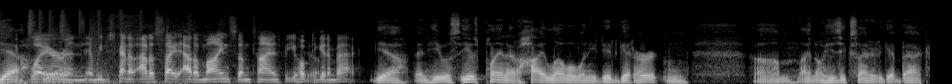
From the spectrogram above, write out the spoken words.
Yeah, player, yeah. And, and we just kind of out of sight, out of mind sometimes, but you hope yeah. to get him back. Yeah, and he was he was playing at a high level when he did get hurt, and um, I know he's excited to get back.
